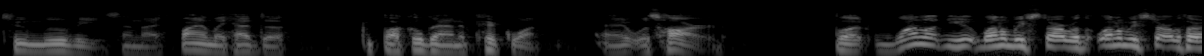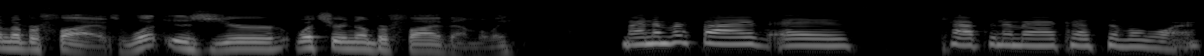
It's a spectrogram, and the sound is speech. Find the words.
two movies, and I finally had to buckle down and pick one, and it was hard. But why don't you? Why don't we start with? Why don't we start with our number fives? What is your? What's your number five, Emily? My number five is Captain America: Civil War.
